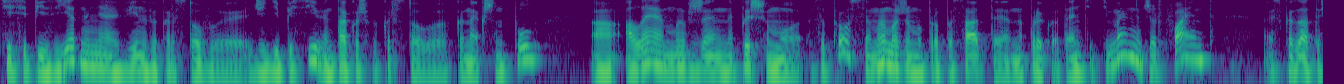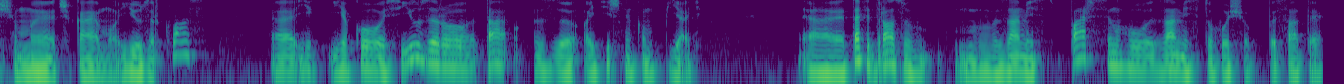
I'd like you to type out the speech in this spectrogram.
TCP з'єднання, він використовує GDPC, він також використовує Connection Pool. Але ми вже не пишемо запроси, ми можемо прописати, наприклад, Entity Manager, Find, е, сказати, що ми чекаємо user клас е, якогось юзеру та з айтішником 5. Е, Та відразу замість парсингу, замість того, щоб писати,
